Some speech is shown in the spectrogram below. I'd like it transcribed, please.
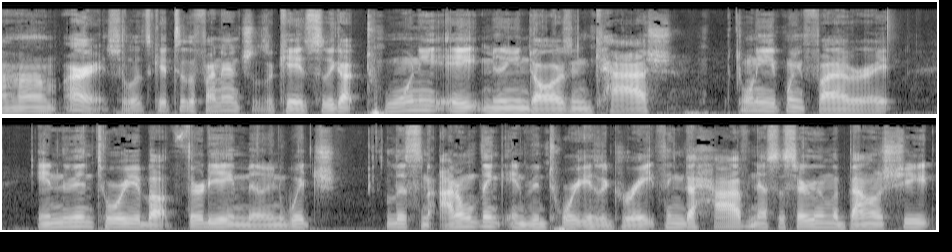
Um, all right, so let's get to the financials. Okay, so they got $28 million in cash, 28.5, right? Inventory about 38 million, which listen, I don't think inventory is a great thing to have necessarily on the balance sheet.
